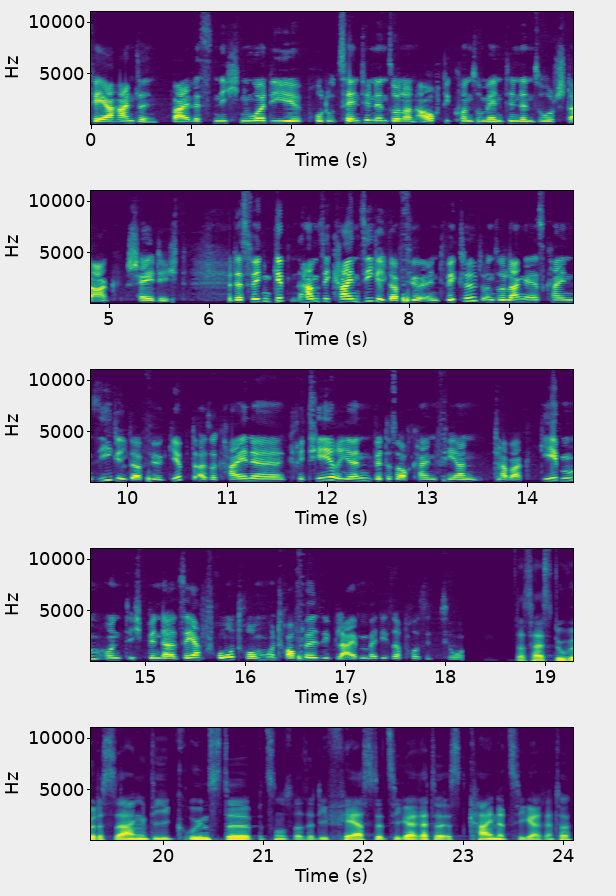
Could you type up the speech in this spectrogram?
fair handeln, weil es nicht nur die Produzentinnen, sondern auch die Konsumentinnen so stark schädigt. Deswegen gibt, haben sie kein Siegel dafür entwickelt und solange es kein Siegel dafür gibt, also keine Kriterien, wird es auch keinen fairen Tabak geben und ich bin da sehr froh drum und hoffe, sie bleiben bei dieser Position. Das heißt, du würdest sagen, die grünste bzw. die fairste Zigarette ist keine Zigarette?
